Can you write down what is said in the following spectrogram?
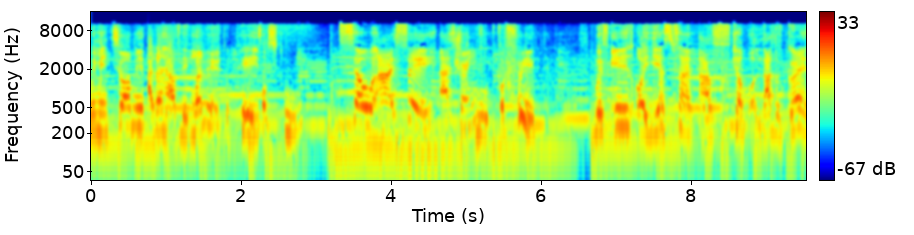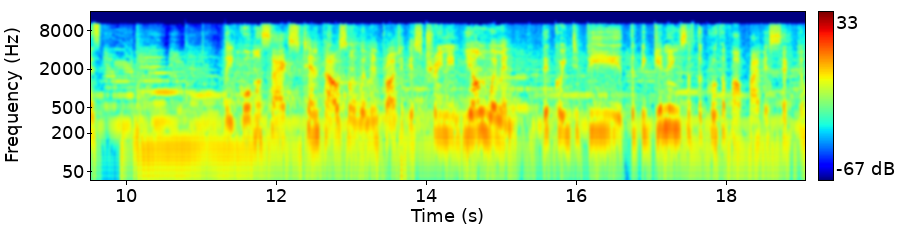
Women tell me I don't have the money to pay for school. So I say I train you for free. Within a year's time, I've helped a lot of girls. The Goldman Sachs 10,000 Women Project is training young women. They're going to be the beginnings of the growth of our private sector.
